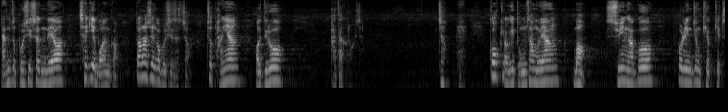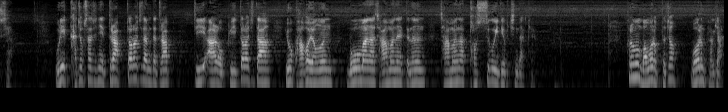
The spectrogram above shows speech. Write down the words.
나도 볼 수 있었는데요. 책이 뭐한 거, 떨어진 걸볼 수 있었죠. 두 방향 어디로 바닥으로 그죠? 그죠? 네. 꼭 여기 동사 모양 뭐 스윙하고 폴링 좀 기억해 두세요. 우리 가족 사진이 드랍 떨어지다입니다. 드랍 drop 떨어지다. 요 과거형은 모음 하나 자음 하나 할 때는 자음 하나 더 쓰고 이대 붙인다 할게요. 그러면 뭐뭐로부터죠? 월은 벽이야.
